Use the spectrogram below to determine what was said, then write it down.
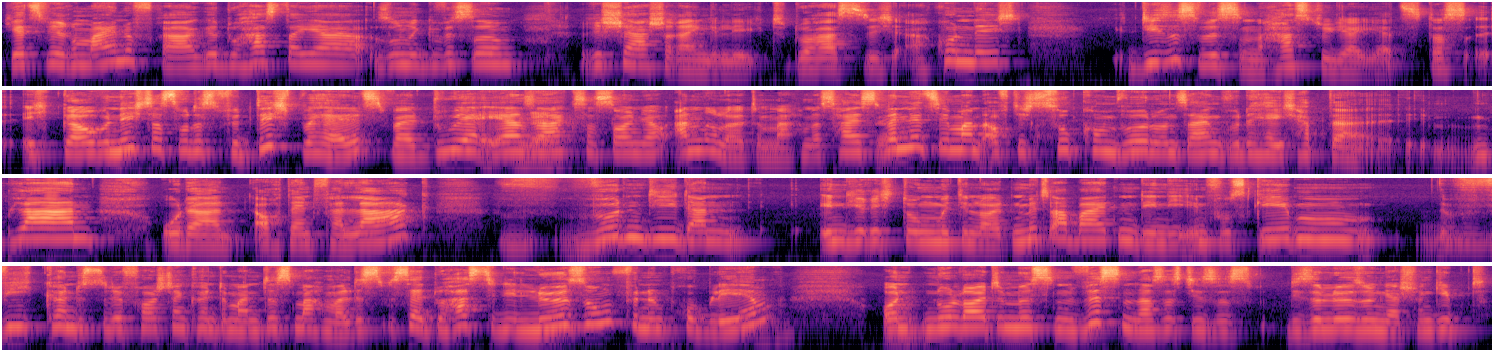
Jetzt wäre meine Frage, du hast da ja so eine gewisse Recherche reingelegt. Du hast dich erkundigt, dieses Wissen hast du ja jetzt. Das, ich glaube nicht, dass du das für dich behältst, weil du ja eher nee. sagst, das sollen ja auch andere Leute machen. Das heißt, ja. wenn jetzt jemand auf dich zukommen würde und sagen würde, hey, ich habe da einen Plan oder auch dein Verlag, würden die dann in die Richtung mit den Leuten mitarbeiten, denen die Infos geben? Wie könntest du dir vorstellen, könnte man das machen? Weil das ist ja, du hast ja die Lösung für ein Problem und nur Leute müssen wissen, dass es dieses, diese Lösung ja schon gibt.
